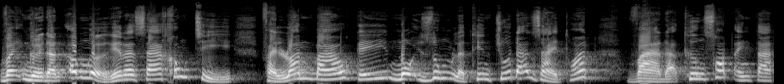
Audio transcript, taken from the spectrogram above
Vậy người đàn ông ở Gerasa không chỉ phải loan báo cái nội dung là Thiên Chúa đã giải thoát và đã thương xót anh ta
